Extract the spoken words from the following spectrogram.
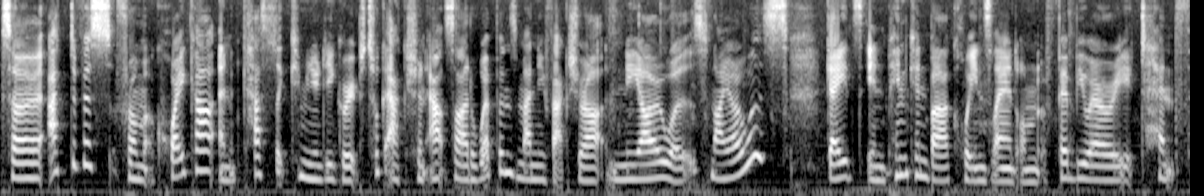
So, activists from Quaker and Catholic community groups took action outside a weapons manufacturer NIOA's, NIOA's gates in Pinkenba, Queensland on February 10th.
